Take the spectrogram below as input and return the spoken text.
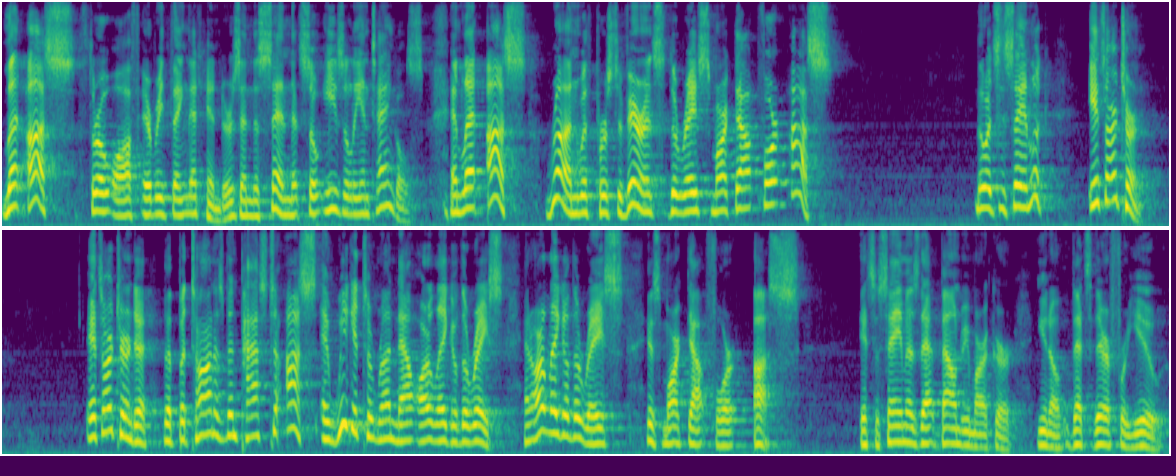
let us throw off everything that hinders and the sin that so easily entangles. And let us run with perseverance the race marked out for us in other words, he's saying, look, it's our turn. It's our turn to, the baton has been passed to us, and we get to run now our leg of the race. And our leg of the race is marked out for us. It's the same as that boundary marker, you know, that's there for you.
